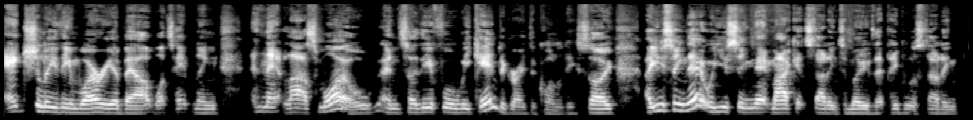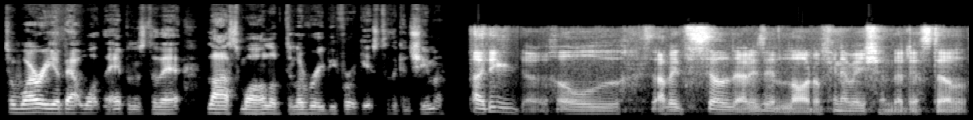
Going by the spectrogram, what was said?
actually then worry about what's happening in that last mile. And so therefore we can degrade the quality. So are you seeing that or are you seeing that market starting to move, that people are starting to worry about what happens to that last mile of delivery before it gets to the consumer? I think the whole, I mean, still there is a lot of innovation that is still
